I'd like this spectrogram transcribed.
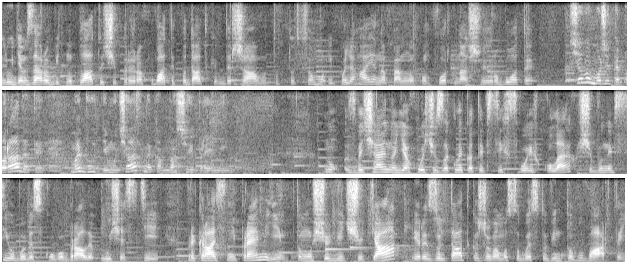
людям заробітну плату чи перерахувати податки в державу. Тобто в цьому і полягає, напевно, комфорт нашої роботи. Що ви можете порадити майбутнім учасникам нашої премії? Ну, звичайно, я хочу закликати всіх своїх колег, щоб вони всі обов'язково брали участь в цій прекрасній премії, тому що відчуття і результат, кажу вам особисто, він того вартий.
